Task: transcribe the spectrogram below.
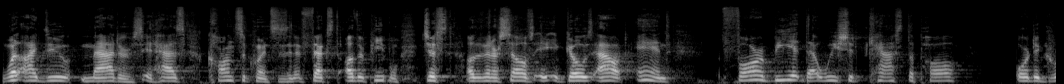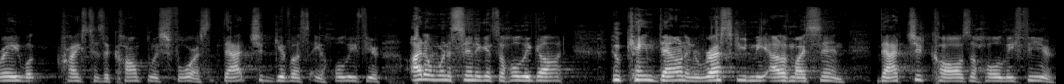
What I do matters. It has consequences and it affects other people just other than ourselves. It, it goes out. And far be it that we should cast the pall or degrade what Christ has accomplished for us. That should give us a holy fear. I don't want to sin against the holy God who came down and rescued me out of my sin. That should cause a holy fear.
